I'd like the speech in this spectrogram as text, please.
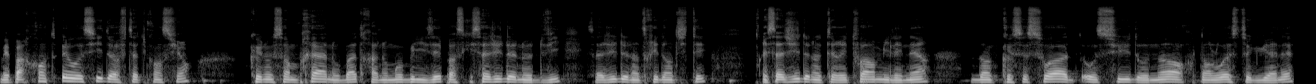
Mais par contre, eux aussi doivent être conscients que nous sommes prêts à nous battre, à nous mobiliser, parce qu'il s'agit de notre vie, il s'agit de notre identité, il s'agit de nos territoires millénaires. Donc que ce soit au sud, au nord, dans l'ouest guyanais,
